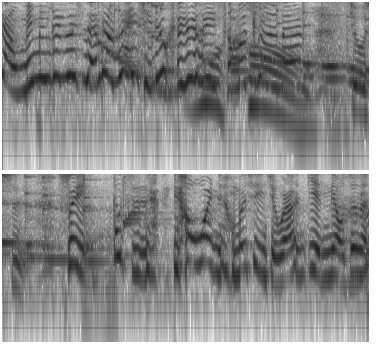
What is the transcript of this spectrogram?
想，明明跟这男朋友在一起六个月而已，怎么可能？就是，所以不止要问你有没有性行为，我要验尿，真的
